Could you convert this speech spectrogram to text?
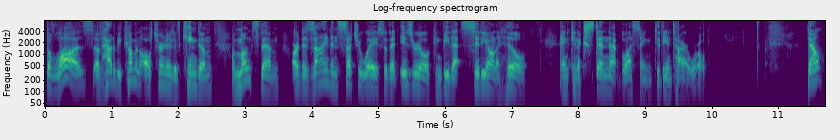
The laws of how to become an alternative kingdom amongst them are designed in such a way so that Israel can be that city on a hill and can extend that blessing to the entire world. Now,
